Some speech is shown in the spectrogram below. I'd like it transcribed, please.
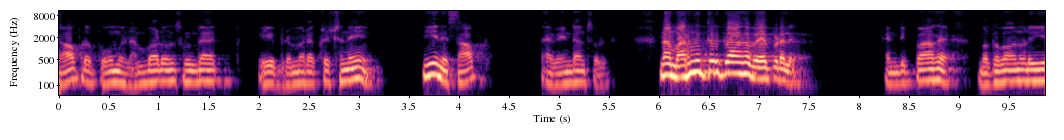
சாப்பிட போகும்போது நம்பாடுவான் சொல்றார் ஏ பிரம்ம நீ என்னை சாப்பிடு. நான் வேண்டான்னு சொல்லுது நான் மரணத்திற்காக பயப்படலை. கண்டிப்பாக பகவானுடைய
